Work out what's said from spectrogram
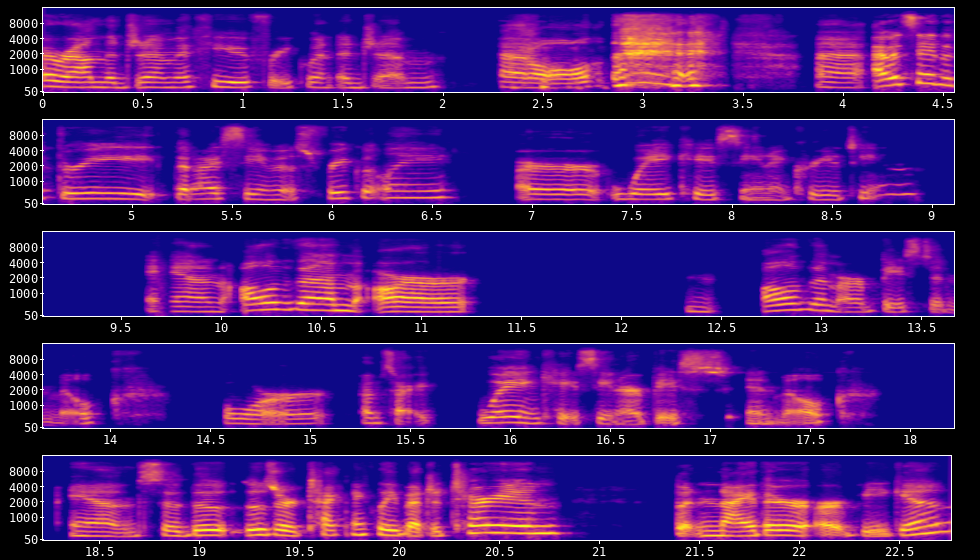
around the gym if you frequent a gym at all. uh, I would say the three that I see most frequently are whey, casein, and creatine. and all of them are all of them are based in milk or i'm sorry whey and casein are based in milk. And so th- those are technically vegetarian but neither are vegan.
